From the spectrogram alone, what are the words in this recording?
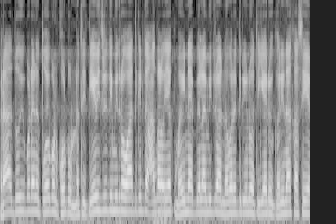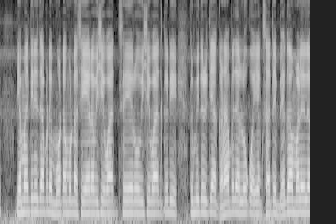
રાહ જોવી પડે ને તોય પણ ખોટું નથી. તેવી જ રીતે મિત્રો વાત કરીએ તો આગળ એક મહિના પહેલાં મિત્રો આ નવરાત્રિનો તૈયારીઓ કરી નાખાશે. તેમાંથી જ આપણે મોટા મોટા શહેરો વિશે વાત, શહેરો વિશે વાત કરીએ તો મિત્રો ત્યાં ઘણા બધા લોકો એક સાથે ભેગા મળીને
